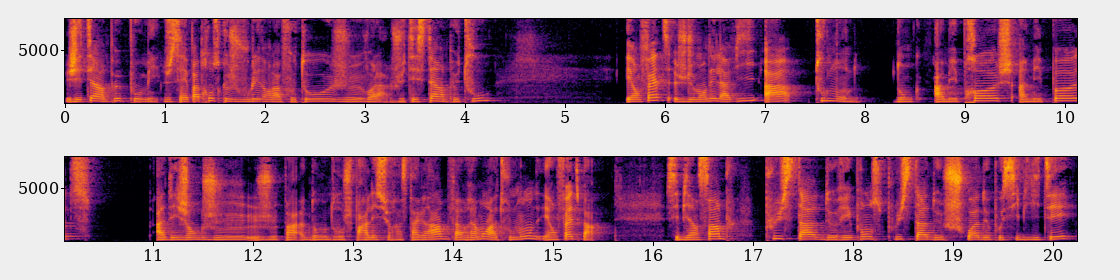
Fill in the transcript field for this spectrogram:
j'étais un peu paumée. Je savais pas trop ce que je voulais dans la photo, je, voilà, je testais un peu tout. Et en fait, je demandais l'avis à tout le monde. Donc à mes proches, à mes potes, à des gens que je, dont, je parlais sur Instagram, enfin vraiment à tout le monde. Et en fait, bah, c'est bien simple, plus t'as de réponses, plus t'as de choix, de possibilités,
